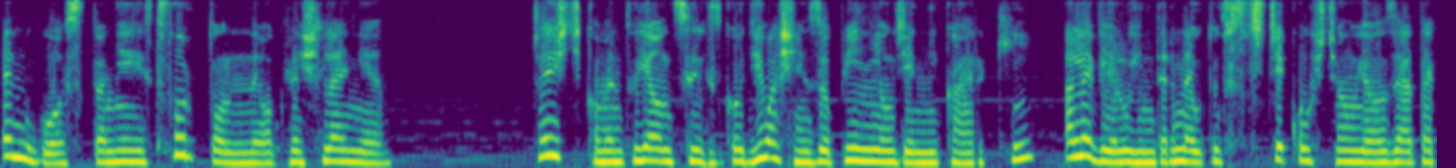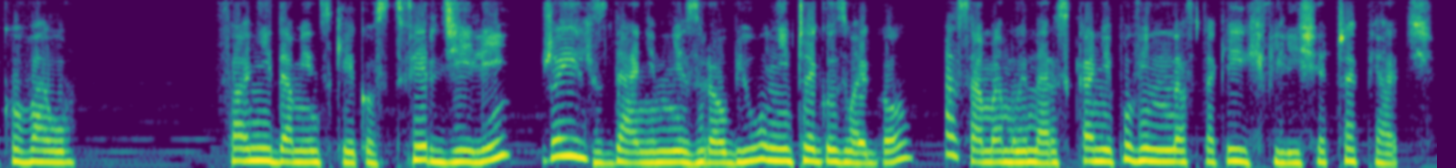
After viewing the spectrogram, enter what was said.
N głos to nie jest fortunne określenie. Część komentujących zgodziła się z opinią dziennikarki, ale wielu internautów z wściekłością ją zaatakowało. Fani Damińskiego stwierdzili, że ich zdaniem nie zrobił niczego złego, a sama Młynarska nie powinna w takiej chwili się czepiać.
